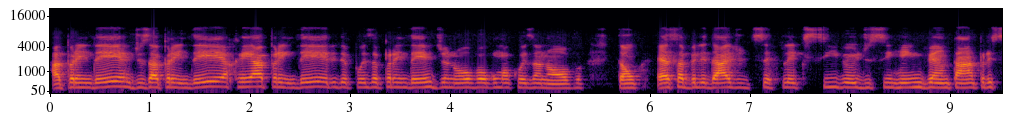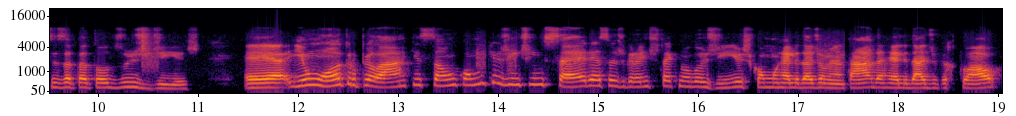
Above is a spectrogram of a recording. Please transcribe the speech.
aprender, desaprender, reaprender e depois aprender de novo alguma coisa nova. Então, essa habilidade de ser flexível e de se reinventar precisa estar todos os dias. É, e um outro pilar que são como que a gente insere essas grandes tecnologias, como realidade aumentada, realidade virtual,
